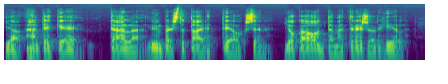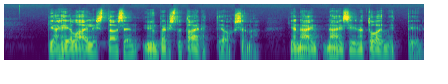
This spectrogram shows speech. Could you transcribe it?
ja hän tekee täällä ympäristötaideteoksen, joka on tämä Treasure Hill ja he laillistaa sen ympäristötaideteoksena. Ja näin, näin siinä toimittiin.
